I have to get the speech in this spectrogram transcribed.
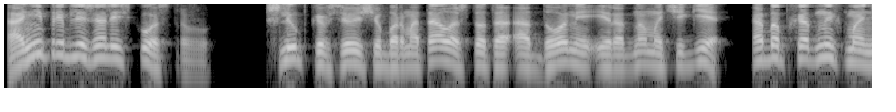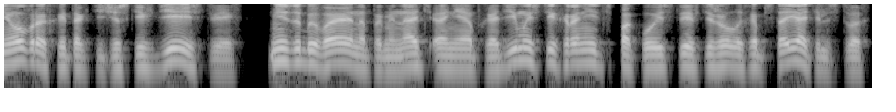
Они приближались к острову. Шлюпка все еще бормотала что-то о доме и родном очаге, об обходных маневрах и тактических действиях, не забывая напоминать о необходимости хранить спокойствие в тяжелых обстоятельствах,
